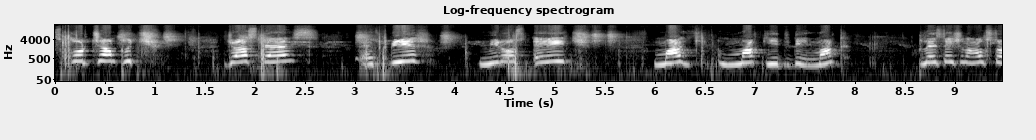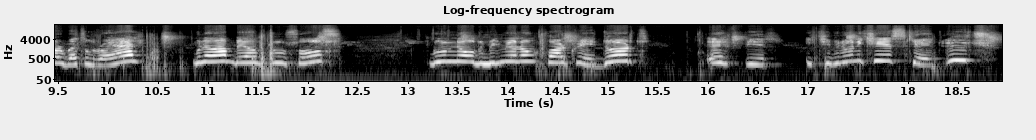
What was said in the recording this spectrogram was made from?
Sport Jumpage, Just Dance, F1, Miros Age, Mag, Mag 7 değil Mag, PlayStation All Star Battle Royale. Bu ne lan? Beyond Two Souls. Bunun ne olduğunu bilmiyorum. Far Cry 4, F1 2012, Skate 3,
